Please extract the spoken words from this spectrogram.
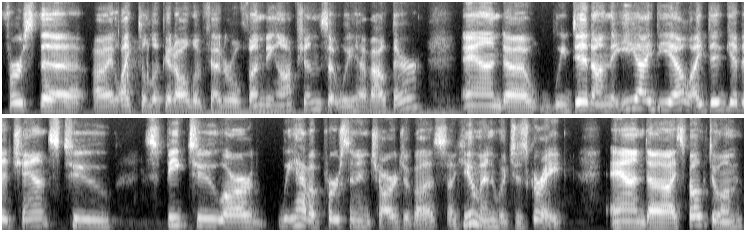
first the, I like to look at all the federal funding options that we have out there. And uh, we did on the EIDL, I did get a chance to speak to our, we have a person in charge of us, a human, which is great. And uh, I spoke to him.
